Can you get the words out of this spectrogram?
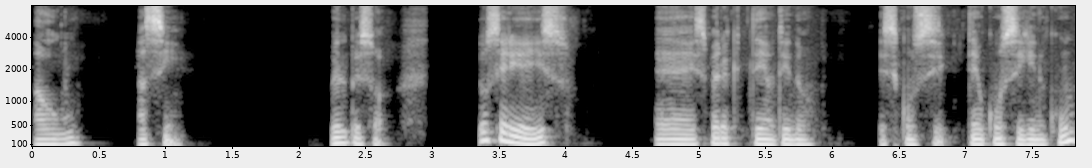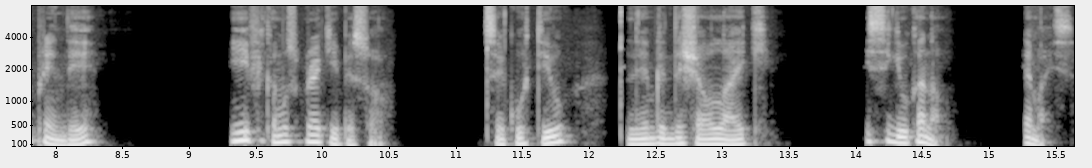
algo assim. Beleza, pessoal? Então seria isso. É, espero que tenham tido esse, tenham conseguido compreender. E ficamos por aqui, pessoal. Se você curtiu, lembre de deixar o like e seguir o canal. Até mais.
